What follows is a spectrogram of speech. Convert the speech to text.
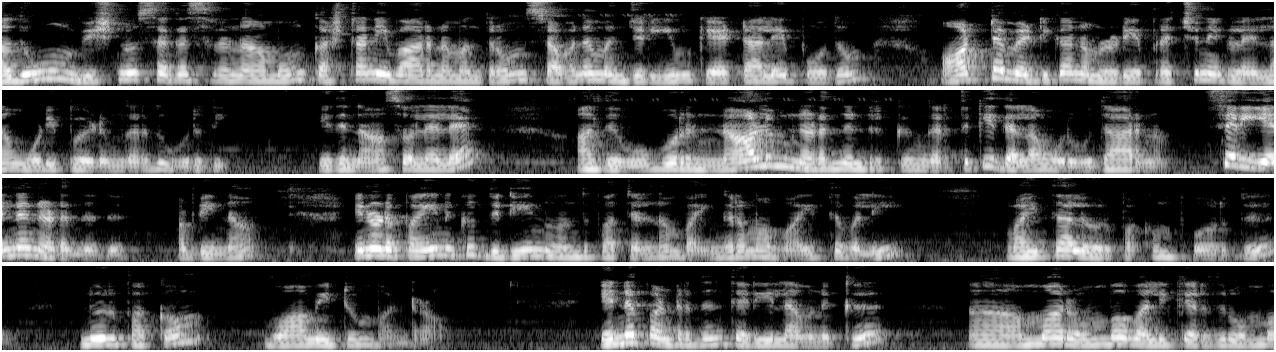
அதுவும் விஷ்ணு சகஸ்ரநாமம் கஷ்ட நிவாரண மந்திரம் சவண மஞ்சரியும் கேட்டாலே போதும். ஆட்டோமேட்டிக்காக நம்மளுடைய பிரச்சனைகள் எல்லாம் ஓடி போயிடுங்கிறது உறுதி. இது நான் சொல்லலை. அது ஒவ்வொரு நாளும் நடந்துட்டு இருக்குங்கிறதுக்கு இதெல்லாம் ஒரு உதாரணம். சரி என்ன நடந்தது? அப்படின்னா என்னோட பையனுக்கு திடீர்னு வந்து பார்த்தேன்னா பயங்கரமாக வயிற்று வலி. வயிற்றால் ஒரு பக்கம் போகிறது இன்னொரு பக்கம் வாமிட்டும் பண்ணுறான் என்ன பண்ணுறதுன்னு தெரியல அவனுக்கு. அம்மா ரொம்ப வலிக்கிறது ரொம்ப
